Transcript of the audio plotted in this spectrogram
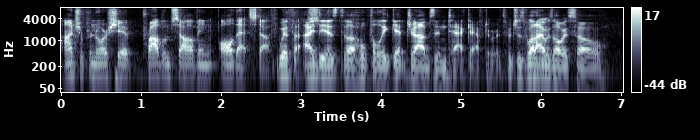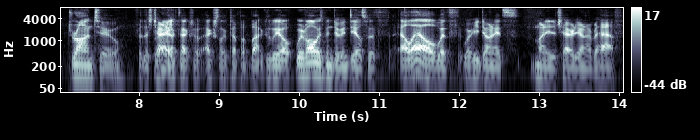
entrepreneurship, problem solving, all that stuff. with ideas to hopefully get jobs in tech afterwards, which is what I was always so drawn to for this charity. I Right. looked, actually, actually looked up a bunch because we we've always been doing deals with LL with where he donates money to charity on our behalf,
